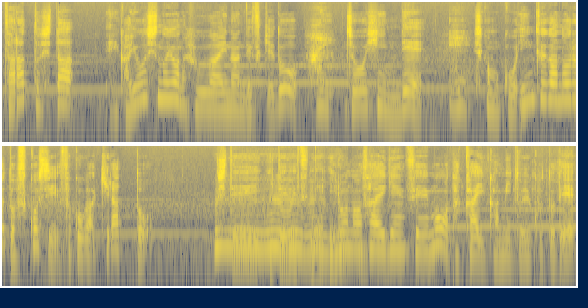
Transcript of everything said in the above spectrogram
ザラッとした画用紙のような風合いなんですけど、はい、上品でしかもこうインクが乗ると少しそこがキラッとしていてですね色の再現性も高い紙ということで。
